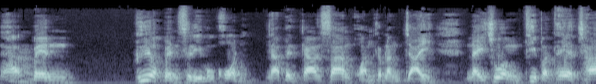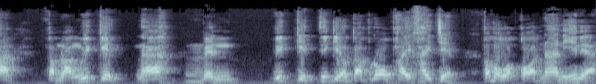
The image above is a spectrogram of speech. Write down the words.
นะฮะอืมเป็น เพื่อเป็นสิริมงคลนะเป็นการสร้างขวัญกำลังใจ ในช่วงที่ประเทศชาติกำลังวิกฤตนะเป็นวิกฤตที่เกี่ยวกับโรคภัยไข้เจ็บเขาบอกว่าก่อนหน้านี้เนี่ย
